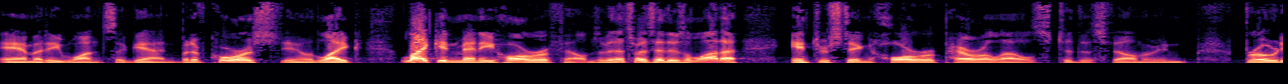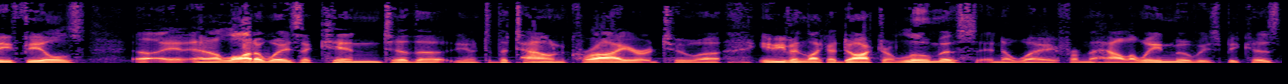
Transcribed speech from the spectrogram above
Amity once again. But of course, you know, like like in many horror films, I mean, that's why I said there's a lot of interesting horror parallels to this film. I mean, Brody feels uh, in a lot of ways akin to the you know to the town crier, to uh, even like a Doctor Loomis in a way from the Halloween movies, because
